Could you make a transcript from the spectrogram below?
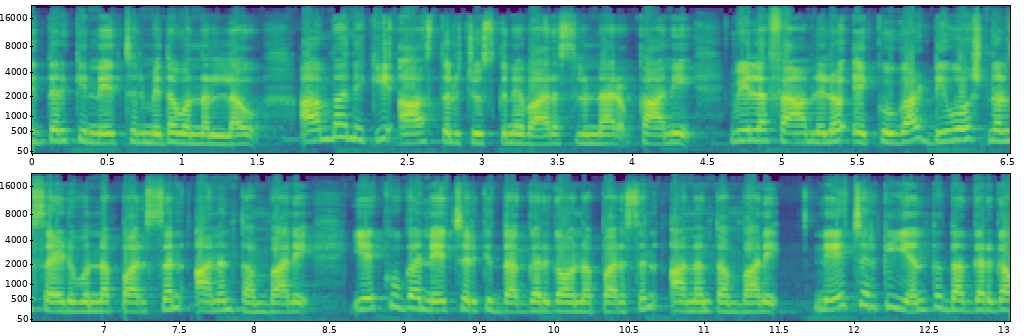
ఇద్దరికి నేచర్ మీద ఉన్న లవ్. అంబానీకి ఆస్తులు చూసుకునే వారసులున్నారు కానీ వీళ్ళ ఫ్యామిలీలో ఎక్కువగా డివోషనల్ సైడ్ ఉన్న పర్సన్ అనంత్ అంబానీ. ఎక్కువగా నేచర్కి దగ్గరగా ఉన్న పర్సన్ అనంత్ అంబానీ. నేచర్కి ఎంత దగ్గరగా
